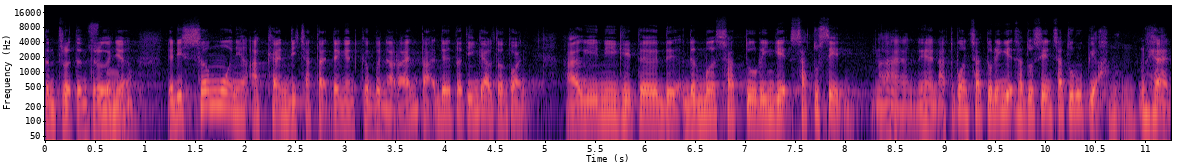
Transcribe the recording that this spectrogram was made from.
tentera-tenteranya. Jadi semuanya akan dicatat dengan kebenaran. Tak ada tertinggal tuan-tuan. Hari ini kita de- derma satu ringgit satu sen. Ha, kan? Ataupun satu ringgit satu sen satu rupiah. Kan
